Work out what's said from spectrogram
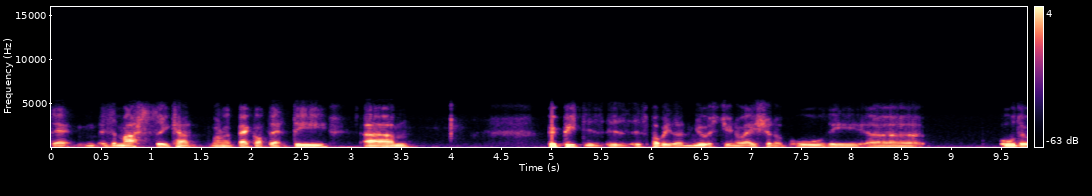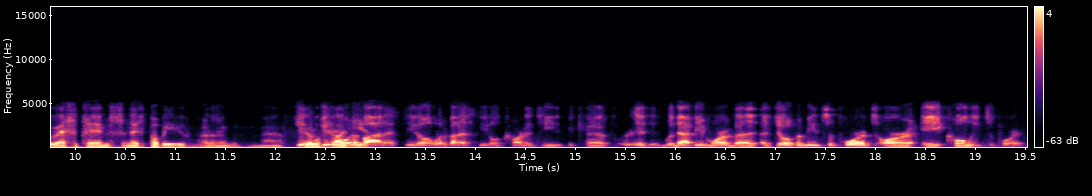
that is a must. So you can't want to back off that. The um, Noopept is, is, is probably the newest generation of all the uh, all the racetams, and that's probably I don't know. Or Peter what years. about acetyl? What about acetylcarnitine? Because is, would that be more of a, a dopamine support or a choline support,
